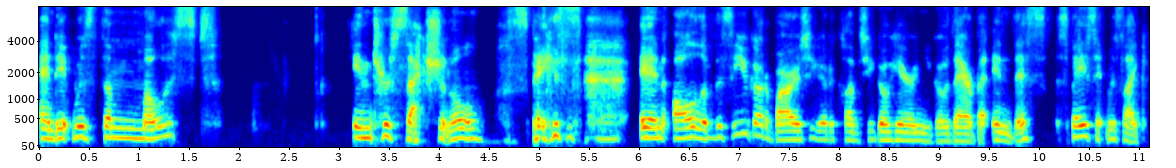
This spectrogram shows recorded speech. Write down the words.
And it was the most intersectional space in all of the so you go to bars you go to clubs you go here and you go there but in this space it was like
